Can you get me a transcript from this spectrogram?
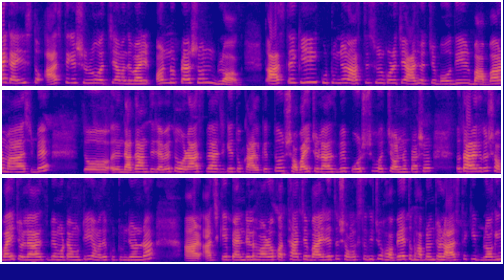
হাই গাইস তো আজ থেকে শুরু হচ্ছে আমাদের বাড়ির অন্নপ্রাশন ব্লগ। তো আজ থেকেই কুটুমজন আসতে শুরু করেছে। আজ হচ্ছে বৌদির বাবার মা আসবে, তো দাদা আনতে যাবে। তো ওরা আসবে আজকে, তো কালকে তো সবাই চলে আসবে। পরশু হচ্ছে অন্নপ্রাশন, তো তার আগে তো সবাই চলে আসবে মোটামুটি আমাদের কুটুমজনরা। আর আজকে প্যান্ডেল হওয়ারও কথা আছে বাইরে, তো সমস্ত কিছু হবে। তো ভাবলাম চলো আজ থেকে ব্লগিং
